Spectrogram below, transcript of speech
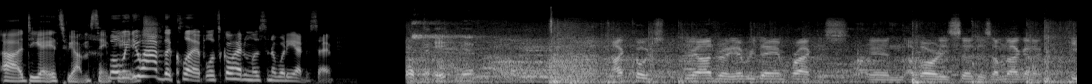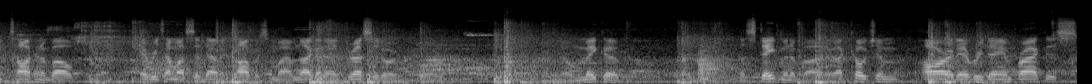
uh, Da to be on the same well, page. we do have the clip. Let's go ahead and listen to what he had to say. I coach DeAndre every day in practice, and I've already said this. I'm not going to keep talking about every time I sit down and talk with somebody. I'm not going to address it or, or you know make a a statement about it. I coach him hard every day in practice.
